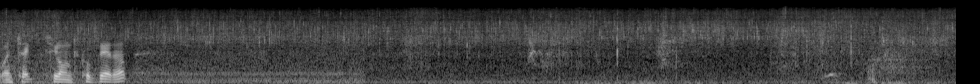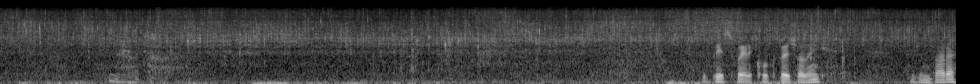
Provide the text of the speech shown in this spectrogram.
It won't take too long to cook that up. the best way to cook fish I think is in butter.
